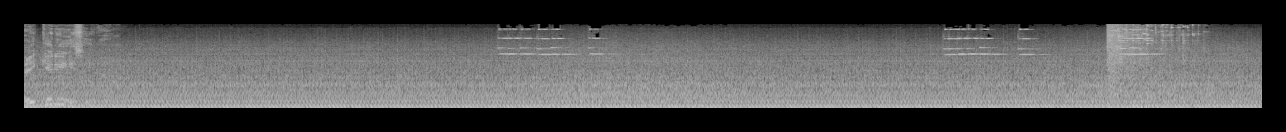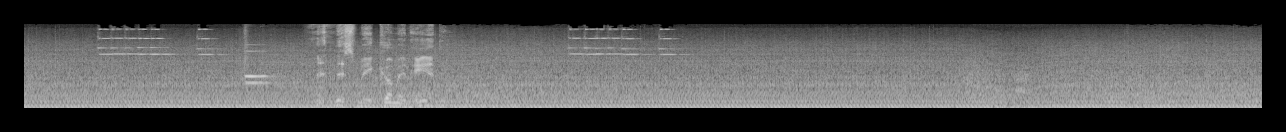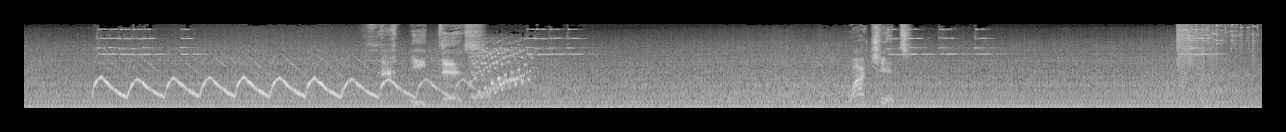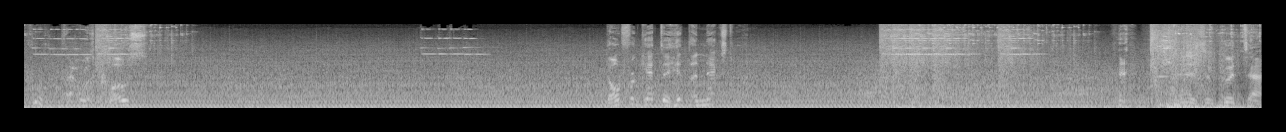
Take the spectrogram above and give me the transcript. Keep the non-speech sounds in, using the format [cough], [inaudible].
Take it easy now. [laughs] this may come in handy. [laughs] Eat this. Watch it. That was close. Don't forget to hit the next one. [laughs] it's a good time.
